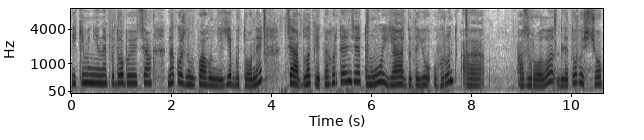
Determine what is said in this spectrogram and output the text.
які мені не подобаються. На кожному пагоні є бутони. Ця блакитна гортензія, тому я додаю у ґрунт азуроло для того, щоб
